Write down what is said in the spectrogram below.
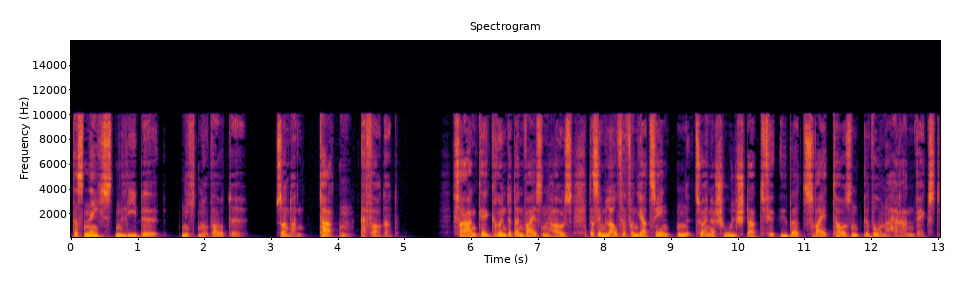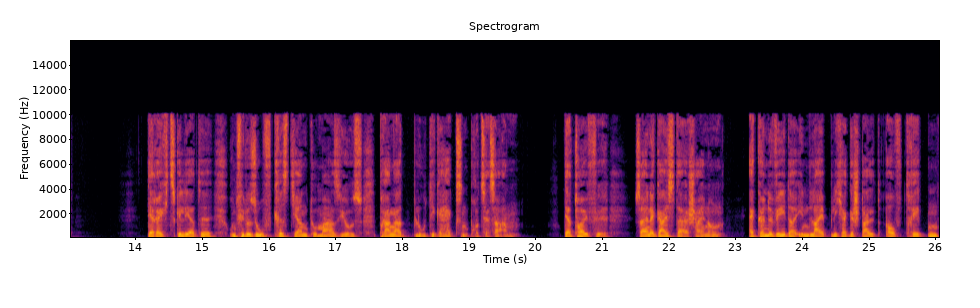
dass Nächstenliebe nicht nur Worte, sondern Taten erfordert. Franke gründet ein Waisenhaus, das im Laufe von Jahrzehnten zu einer Schulstadt für über 2000 Bewohner heranwächst. Der Rechtsgelehrte und Philosoph Christian Thomasius prangert blutige Hexenprozesse an. Der Teufel sei eine Geistererscheinung, er könne weder in leiblicher Gestalt auftreten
